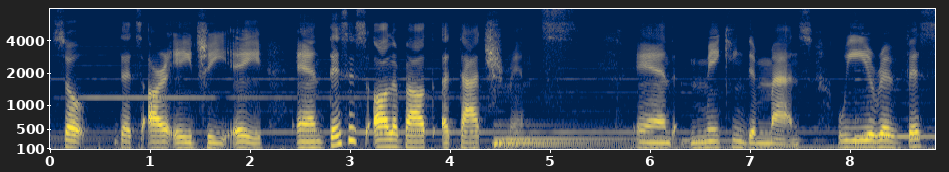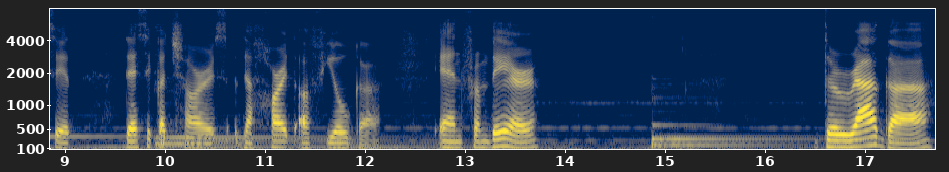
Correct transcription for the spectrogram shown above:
So that's R A G A, and this is all about attachments and making demands. We revisit Desikachar's The Heart of Yoga, and from there, the Raga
